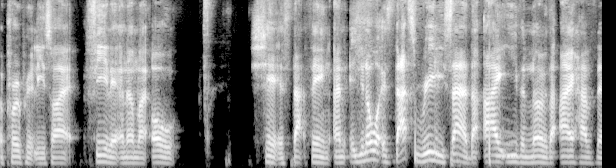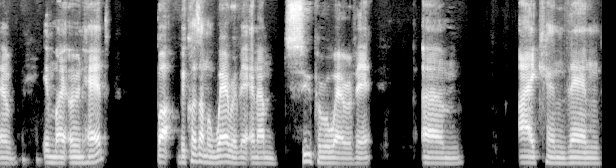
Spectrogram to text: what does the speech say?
appropriately. So I feel it and I'm like, oh shit, it's that thing. And you know what? It's that's really sad that I even know that I have them in my own head. But because I'm aware of it and I'm super aware of it, um, I can then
